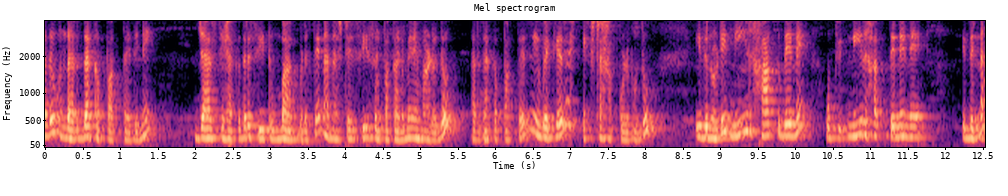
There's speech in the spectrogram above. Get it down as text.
ಅದು ಒಂದು ಅರ್ಧ ಕಪ್ ಹಾಕ್ತಾಯಿದ್ದೀನಿ ಜಾಸ್ತಿ ಹಾಕಿದ್ರೆ ಸಿಹಿ ತುಂಬ ಆಗಿಬಿಡುತ್ತೆ. ನಾನು ಅಷ್ಟೇ ಸಿಹಿ ಸ್ವಲ್ಪ ಕಡಿಮೆನೇ ಮಾಡೋದು. ಅರ್ಧ ಕಪ್ ಹಾಕ್ತಾಯಿದ್ದೀನಿ ನೀವು ಬೇಕಾದ್ರೆ ಎಕ್ಸ್ಟ್ರಾ ಹಾಕ್ಕೊಳ್ಬೋದು. ಇದು ನೋಡಿ, ನೀರು ಹಾಕ್ದೇ ಉಪ್ಪಿ ನೀರು ಹಾಕ್ದೇ ಇದನ್ನು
